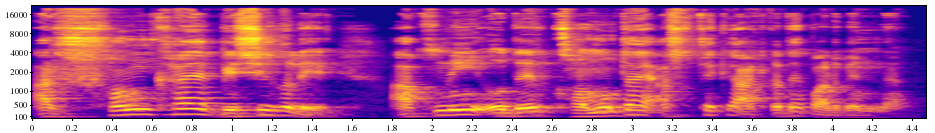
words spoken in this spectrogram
আর সংখ্যায় বেশি হলে আপনি ওদের ক্ষমতায় আস থেকে আটকাতে পারবেন না।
